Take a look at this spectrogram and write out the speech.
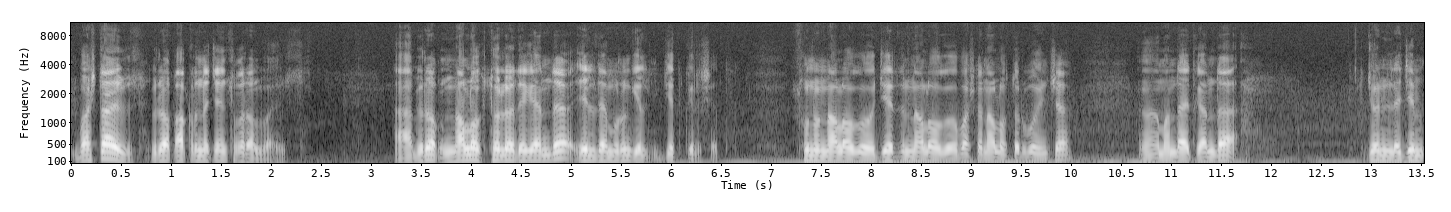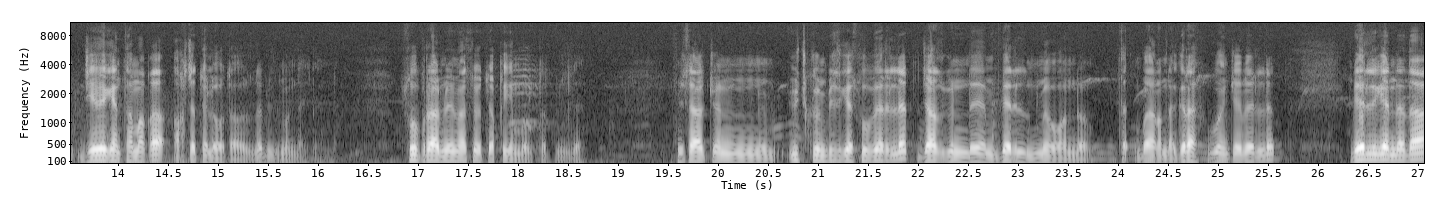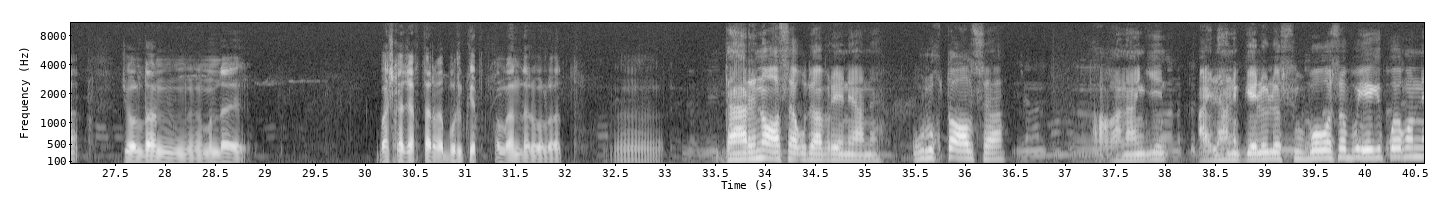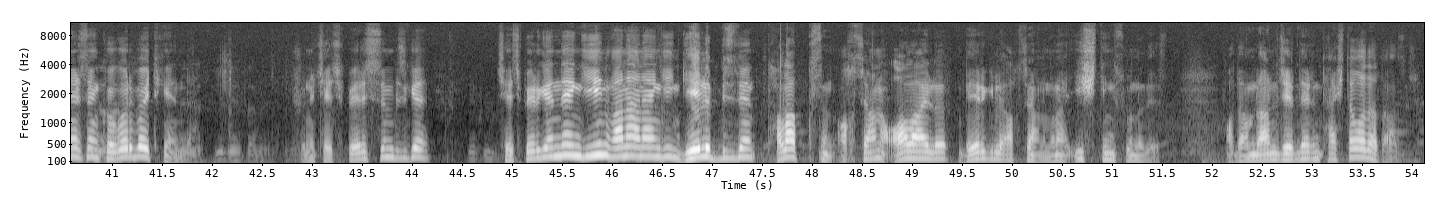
баштайбыз бирок акырына чейин сугара албайбыз бирок налог төлө дегенде элден мурун жетип келишет суунун налогу жердин налогу башка налогдор боюнча мындай айтканда жөн эле жебеген тамакка акча төлөп атабыз да биз мындай айтканда суу проблемасы өтө кыйын болуп атат бизде мисалы үчүн үч күн бизге суу берилет жаз күнүндө эми берилмей болгондо баягындай график боюнча берилет берилгенде да жолдон мындай башка жактарга буруп кетип калгандар болот Э, дарыны алса удобренияны урукту алса так анан кийин айланып келип эле суу болбосо бу эгип койгон нерсени көгөрбөйт экен да шуну чечип беришсин бизге чечип бергенден кийин гана анан кийин келип бизден талап кылсын акчаны алайлы бергиле акчаны мына ичтиң сууну десин адамдардын жерлерин таштап атат азыр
